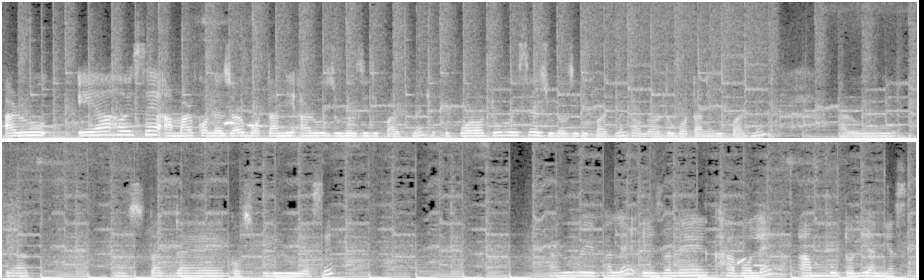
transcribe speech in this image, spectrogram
আৰু এয়া হৈছে আমাৰ কলেজৰ বটানী আৰু জুলজি ডিপাৰ্টমেণ্ট। ওপৰতো হৈছে জুলজি ডিপাৰ্টমেণ্ট তলৰটো বটানী ডিপাৰ্টমেণ্ট। আৰু ইয়াত মুস্তাক দায়ে গছপুলি ৰুই আছে। আৰু এইফালে এইজনে খাবলৈ আম বুটলি আনি আছে।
